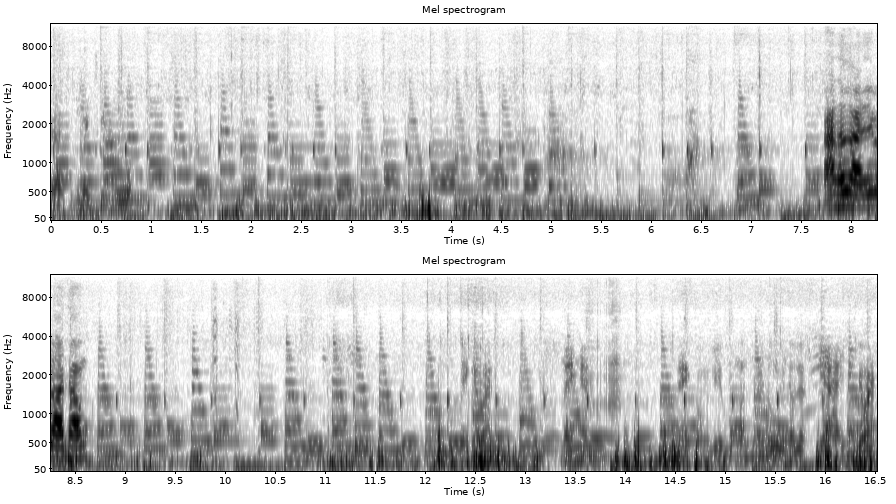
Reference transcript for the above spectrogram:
Trời, chuẩn bị chuyển mưa thả thứ ai lên không? Đây các bạn. Đây ha. Đây, con diều của mình nó đuôi nó rất dài nha các bạn.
